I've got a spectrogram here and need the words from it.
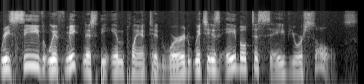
Receive with meekness the implanted word, which is able to save your souls.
